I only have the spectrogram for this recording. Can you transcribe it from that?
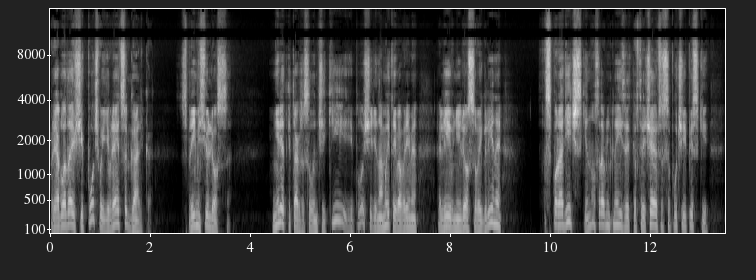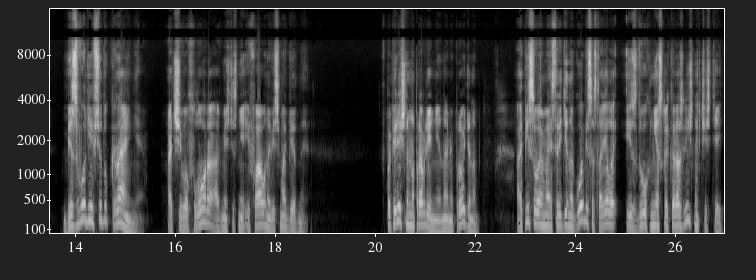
Преобладающей почвой является галька с примесью лесса. Нередки также солончаки и площади, намытые во время ливней лесовой глины. Спорадически, но сравнительно изредка встречаются сыпучие пески. Безводие всюду крайнее, отчего флора, а вместе с ней и фауна весьма бедные. Поперечном направлении, нами пройденном, описываемая средина Гоби состояла из двух несколько различных частей,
